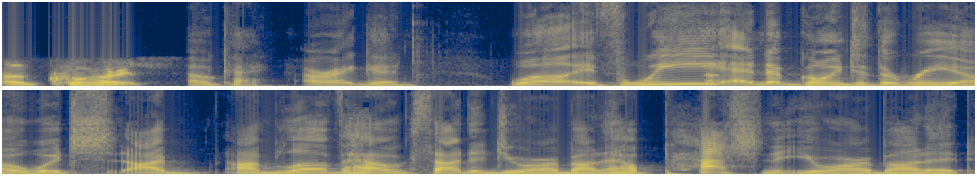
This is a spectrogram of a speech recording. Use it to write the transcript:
Of course. Okay. All right. Good. Well, if we end up going to the Rio, which I I love how excited you are about it, how passionate you are about it,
